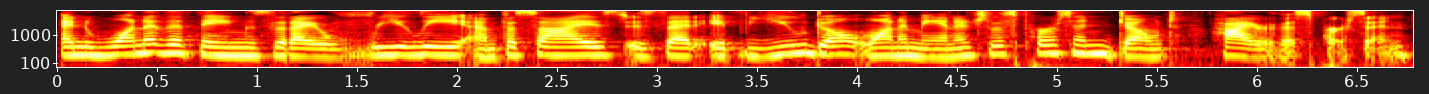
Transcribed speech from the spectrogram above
And one of the things that I really emphasized is that if you don't want to manage this person, don't hire this person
